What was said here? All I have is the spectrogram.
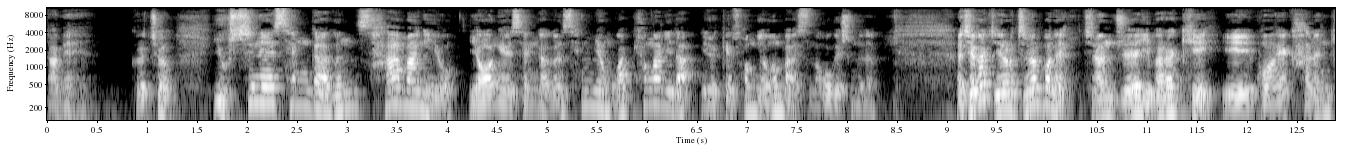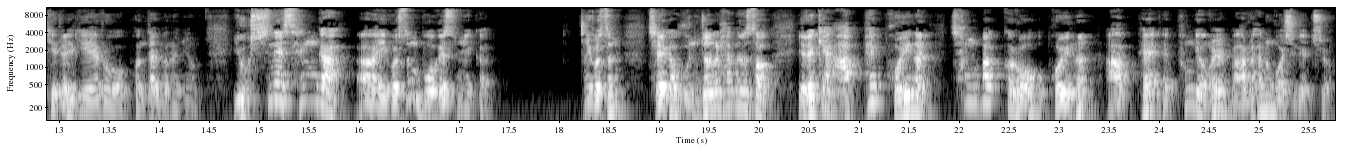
아멘. 그렇죠. 육신의 생각은 사망이요, 영의 생각은 생명과 평안이다. 이렇게 성경은 말씀하고 계십니다. 제가 지난번에, 지난주에 이바라키 공항에 가는 길을 예로 본다면요. 육신의 생각, 아, 이것은 뭐겠습니까? 이것은 제가 운전을 하면서 이렇게 앞에 보이는, 창밖으로 보이는 앞에 풍경을 말을 하는 것이겠죠.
